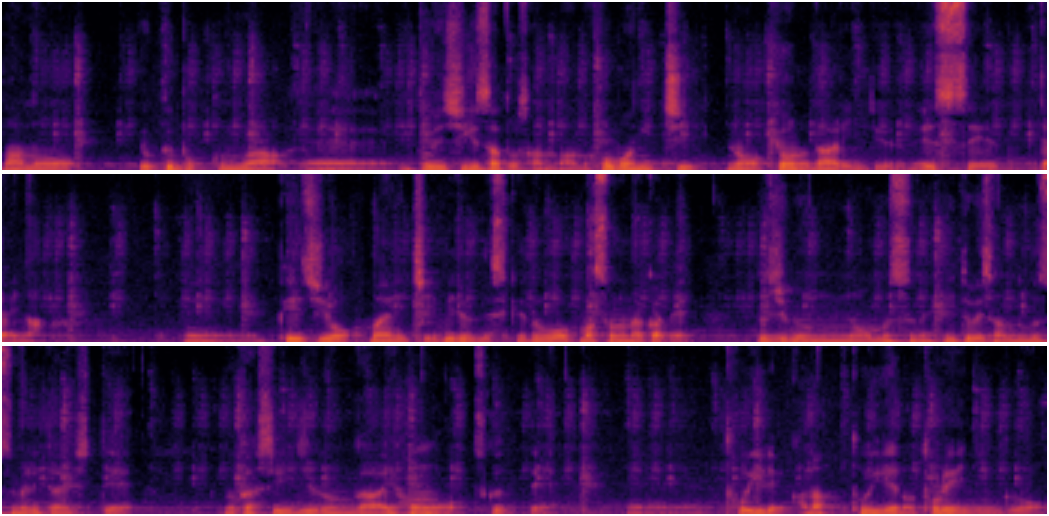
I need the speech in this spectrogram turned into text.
まあ、あのよく僕は、えー、糸井重里さんのあのほぼ日の今日のダーリンというエッセイみたいな、えー、ページを毎日見るんですけど、まあ、その中で、自分の娘糸井さんの娘に対して昔自分が絵本を作って、えー、トイレかな？トイレのトレーニングを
